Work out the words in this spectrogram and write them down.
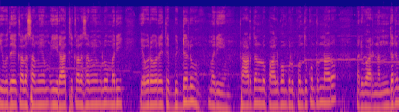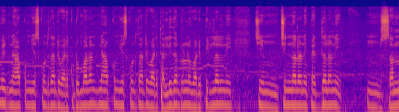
ఈ ఉదయకాల సమయం ఈ రాత్రికాల సమయంలో మరి ఎవరెవరైతే బిడ్డలు మరి ప్రార్థనలో పాలుపంపులు పొందుకుంటున్నారో మరి వారిని అందరినీ మీరు జ్ఞాపకం చేసుకుంటుందంటే వారి కుటుంబాలను జ్ఞాపకం చేసుకుంటుందంటే వారి తల్లిదండ్రులను వారి పిల్లల్ని చిన్నలని పెద్దలని సన్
